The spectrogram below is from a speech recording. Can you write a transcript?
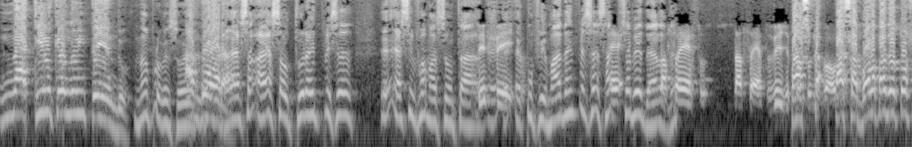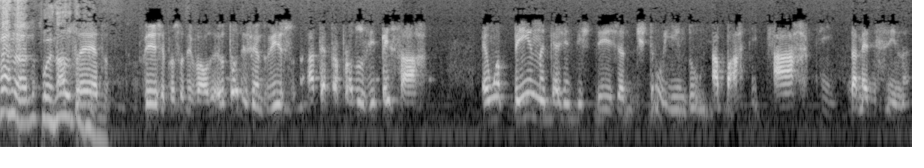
naquilo que eu não entendo. Não, professor. Agora. A essa, a essa altura a gente precisa. eh, Essa informação está é, é confirmada, a gente precisa sa- É, saber dela. Tá né? certo, tá certo. Veja, Passa, professor Nivaldo. passa a bola para o doutor Fernando. Pois não, Tá doutor certo. Fernando? Veja, professor Nivaldo, eu estou dizendo isso até para produzir pensar. É uma pena que a gente esteja destruindo a parte arte da medicina.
